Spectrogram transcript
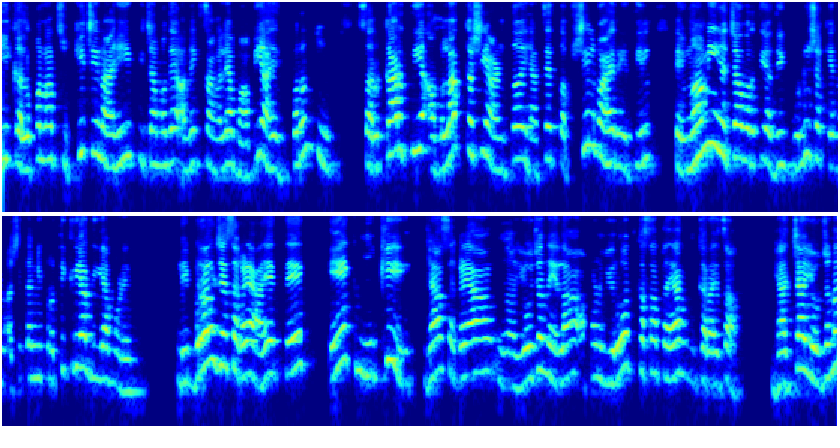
ही कल्पना चुकीची नाही तिच्यामध्ये अनेक चांगल्या बाबी आहेत. परंतु सरकार ती अंमलात कशी आणतं ह्याचे तपशील बाहेर येतील तेव्हा मी ह्याच्यावरती अधिक बोलू शकेन अशी त्यांनी प्रतिक्रिया दिल्यामुळे. लिबरल जे सगळे आहेत ते एकमुखी ह्या सगळ्या योजनेला आपण विरोध कसा तयार करायचा ह्याच्या योजना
